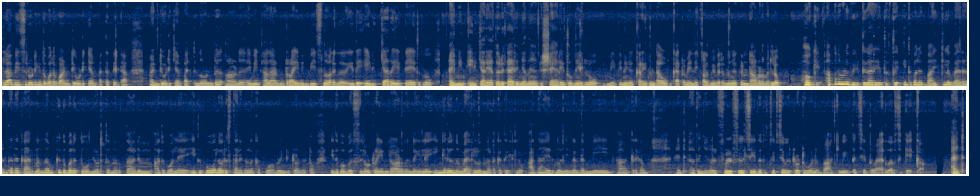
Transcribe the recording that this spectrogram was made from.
എല്ലാ ബീച്ചിലൂടെയും ഇതുപോലെ വണ്ടി ഓടിക്കാൻ പറ്റത്തില്ല. വണ്ടി ഓടിക്കാൻ പറ്റുന്നതുകൊണ്ട് ആണ്. ഐ മീൻ അതാണ് ഡ്രൈവിംഗ് ബീച്ച് എന്ന് പറയുന്നത്. ഇത് എനിക്കറിയട്ടായിരുന്നു ഐ മീൻ എനിക്കറിയാത്തൊരു കാര്യം ഞാൻ നിങ്ങൾക്ക് ഷെയർ ചെയ്തോന്നേ ഉള്ളൂ. മേ ബി നിങ്ങൾക്ക് അറിയുന്നുണ്ടാവും. കാരണം എന്നെക്കാളും വിവരം നിങ്ങൾക്ക് ഉണ്ടാവണമല്ലോ. ഓക്കെ. അപ്പോൾ നമ്മൾ വീട്ടുകാരെ എതിർത്ത് ഇതുപോലെ ബൈക്കിൽ വരാൻ തന്നെ കാരണം നമുക്ക് ഇതുപോലെ തോന്നിയെടുത്ത് നിർത്താനും അതുപോലെ ഇതുപോലെ ഒരു സ്ഥലങ്ങളിലൊക്കെ പോകാൻ വേണ്ടിയിട്ടാണ് കേട്ടോ ഇതിപ്പോൾ ബസ്സിലോ ട്രെയിനിലോ ആണെന്നുണ്ടെങ്കിൽ ഇങ്ങനെയൊന്നും വരലൊന്നും നടക്കത്തില്ലല്ലോ. അതായിരുന്നു ഞങ്ങളുടെ മെയിൻ ആഗ്രഹം. ആൻഡ് അത് ഞങ്ങൾ ഫുൾഫിൽ ചെയ്തിട്ട് തിരിച്ച് വീട്ടിലോട്ട് പോകണം ബാക്കി വീട്ടിൽ ചെന്ന് വയർ നിറച്ച് കേൾക്കാം. ആൻഡ്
